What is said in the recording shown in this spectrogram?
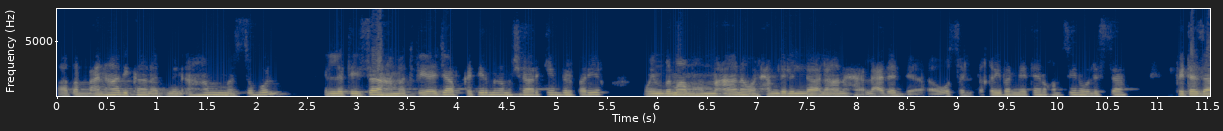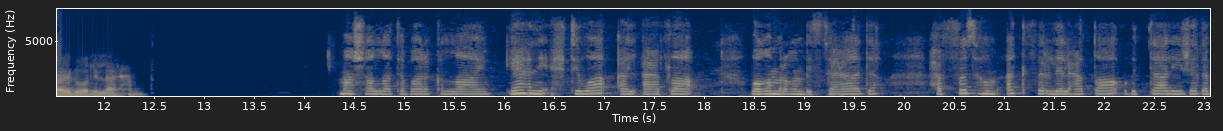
طبعا هذه كانت من أهم السبل التي ساهمت في إعجاب كثير من المشاركين بالفريق وانضمامهم معنا والحمد لله الآن العدد وصل تقريبا 250 ولسه في تزايد ولله الحمد. ما شاء الله تبارك الله. يعني احتواء الأعضاء وغمرهم بالسعادة حفزهم أكثر للعطاء وبالتالي جذب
